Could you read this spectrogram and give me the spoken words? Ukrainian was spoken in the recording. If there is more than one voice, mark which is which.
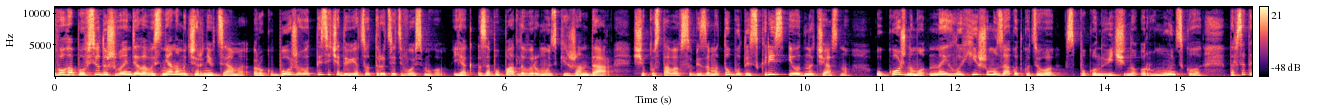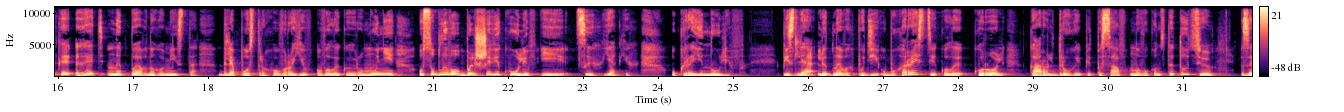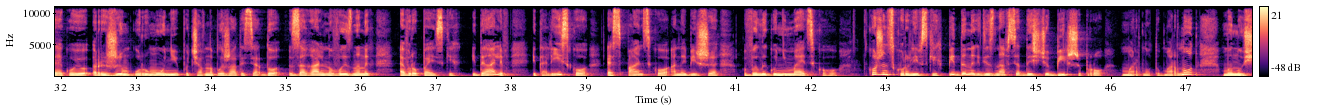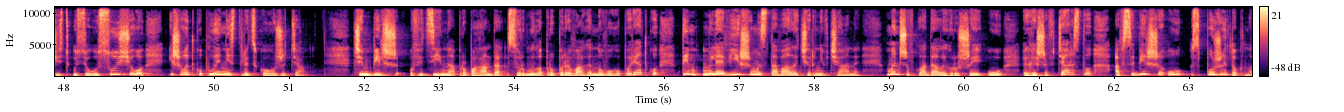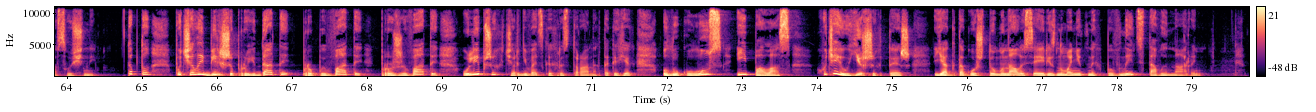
Speaker 1: Тривога повсюду швенділа весняними чернівцями року Божого 1938-го, як запопадливий румунський жандар, що поставив собі за мету бути скрізь і одночасно у кожному найглухішому закутку цього споконвічно румунського та все-таки геть непевного міста для постраху ворогів Великої Румунії, особливо большевікулів і цих як їх українулів. Після лютневих подій у Бухаресті, коли король Кароль II підписав нову конституцію, за якою режим у Румунії почав наближатися до загальновизнаних європейських ідеалів італійського, еспанського, а найбільше великонімецького. Кожен з королівських підданих дізнався дещо більше про марноту марнот, минущість усього сущого і швидкоплинність людського життя. Чим більш офіційна пропаганда сурмила про переваги нового порядку, тим млявішими ставали чернівчани, менше вкладали грошей у гешефтярство, а все більше у спожиток насущний. Тобто почали більше проїдати, пропивати, проживати у ліпших чернівецьких ресторанах, таких як Лукулус і Палас, хоча й у гірших теж, як також то і різноманітних пивниць та винарень.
